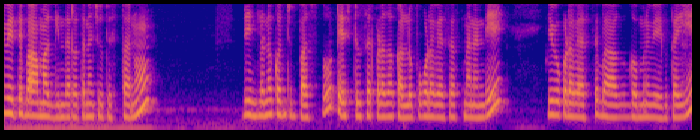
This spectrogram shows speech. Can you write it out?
ఇవైతే బాగా మగ్గిన తర్వాత నేను చూపిస్తాను. దీంట్లోనే కొంచెం పసుపు టేస్ట్కి సరిపడగా కల్లుప్పు కూడా వేసేస్తున్నానండి. ఇవి కూడా వేస్తే బాగా గమ్మున వేగుతాయి.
